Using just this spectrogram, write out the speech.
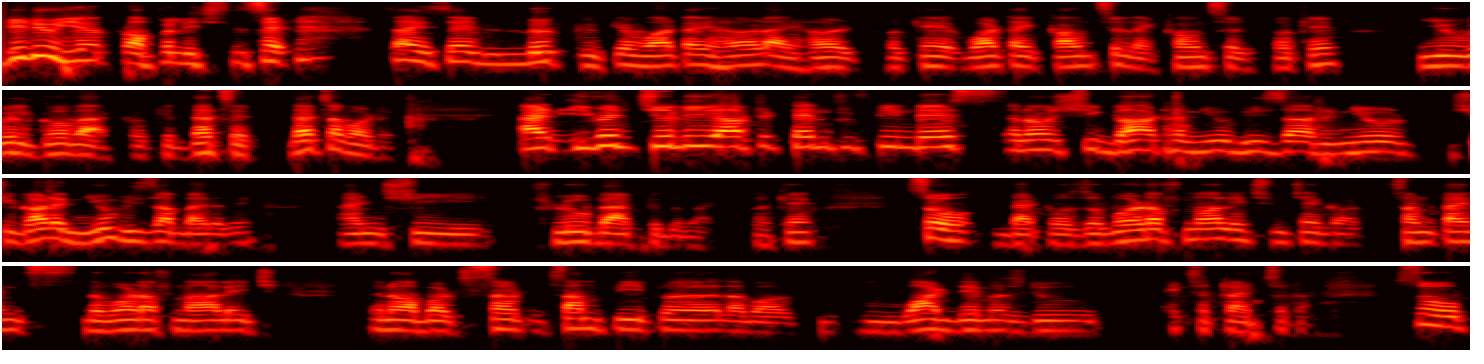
Did you hear properly? She said, so I said, Look, okay, what I heard, I heard. Okay, what I counseled, I counseled. Okay, you will go back. Okay, that's it. That's about it. And eventually, after 10, 15 days, you know, she got her new visa renewed. She got a new visa, by the way, and she flew back to Dubai. Okay. So that was the word of knowledge which I got. Sometimes the word of knowledge, you know, about some, some people, about what they must do, etc., etc. So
